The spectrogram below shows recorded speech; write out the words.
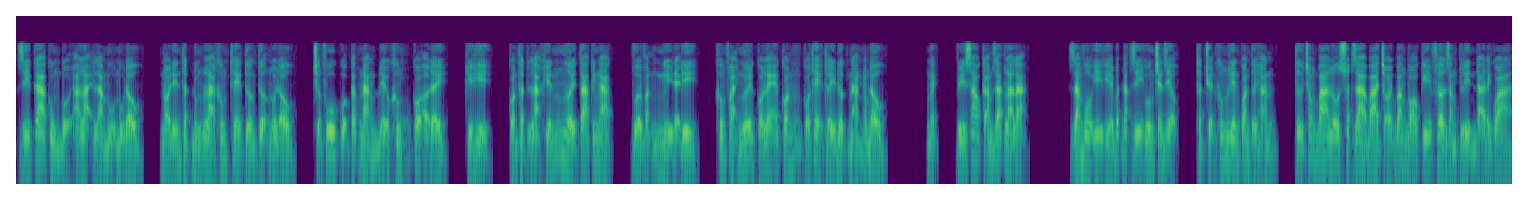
di ca cùng đội á lại làm mụ mụ đâu, nói đến thật đúng là không thể tưởng tượng nổi đâu trợ phu của các nàng đều không có ở đây kỳ hì còn thật là khiến người ta kinh ngạc vừa vặn nghỉ đẻ đi không phải ngươi có lẽ còn có thể thấy được nàng nhóm đâu. Ngạch, vì sao cảm giác là lạ? Giang vô y ý bất đắc dĩ uống chén rượu thật chuyện không liên quan tới hắn từ trong ba lô xuất ra ba chói băng bó kỹ phở rằng lìn đã đánh qua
